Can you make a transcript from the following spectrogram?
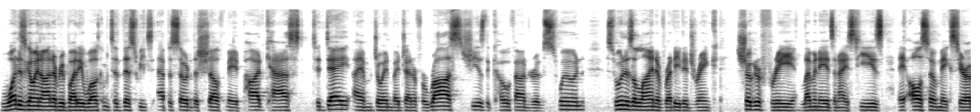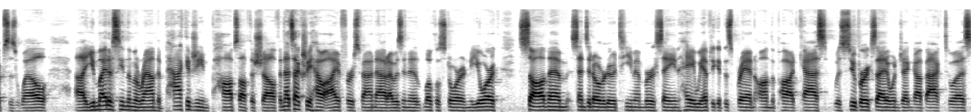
What is going on, everybody? Welcome to this week's episode of the Shelf Made Podcast. Today, I am joined by Jennifer Ross. She is the co founder of Swoon. Swoon is a line of ready to drink, sugar free lemonades and iced teas. They also make syrups as well. Uh, you might have seen them around. The packaging pops off the shelf. And that's actually how I first found out. I was in a local store in New York, saw them, sent it over to a team member saying, Hey, we have to get this brand on the podcast. Was super excited when Jen got back to us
